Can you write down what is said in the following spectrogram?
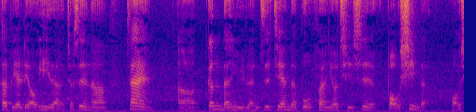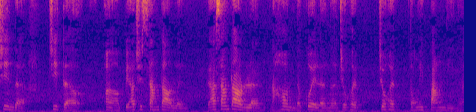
特别留意了，就是呢在。呃，跟人与人之间的部分，尤其是佛性的、佛性的，记得呃不要去伤到人，不要伤到人，然后你的贵人呢就会就会容易帮你了。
